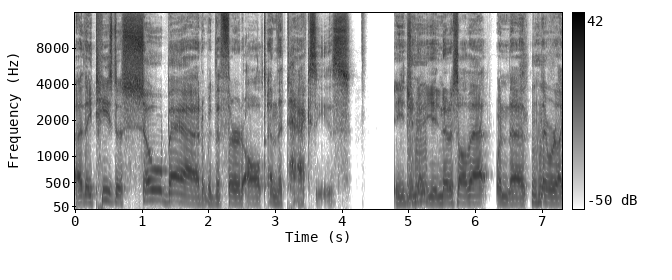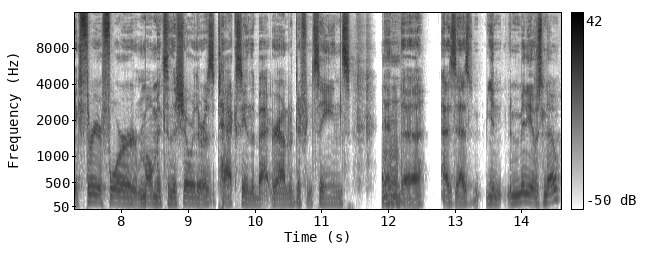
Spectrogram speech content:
uh, they teased us so bad with the third alt and the taxis. Did you know, Mhm. you notice all that when uh, Mhm. there were like three or four moments in the show where there was a taxi in the background of different scenes, and uh, as as you, many of us know,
